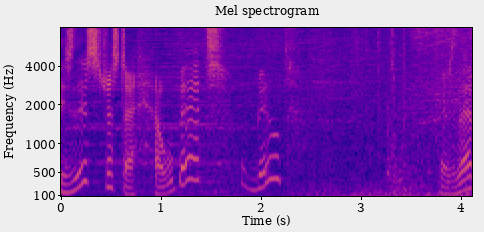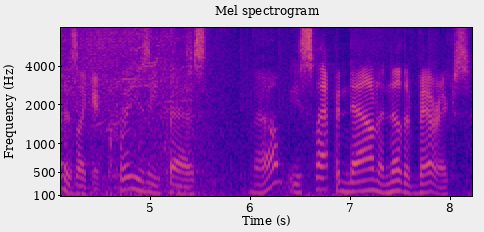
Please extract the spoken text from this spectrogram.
Is this just a Hellbat build? Because that is like a crazy fast... No, he's slapping down another barracks.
